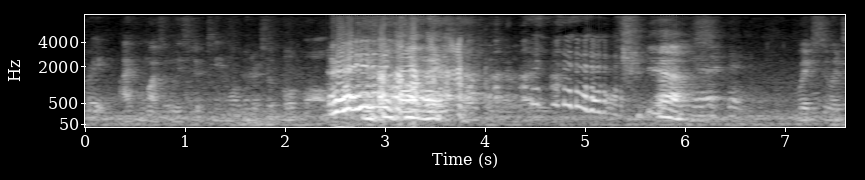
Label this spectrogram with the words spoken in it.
great, I can watch at least 15 more minutes of football. Yeah. Which, which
